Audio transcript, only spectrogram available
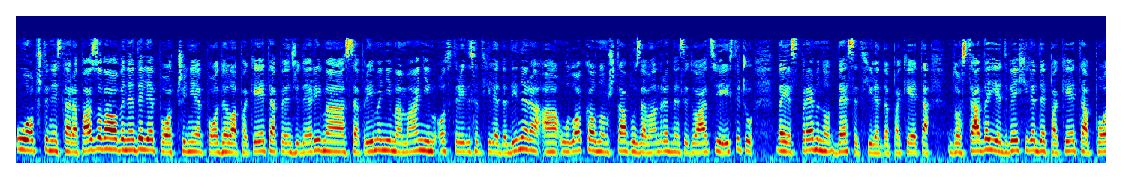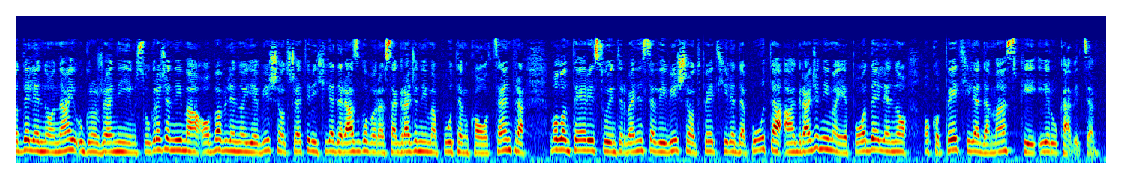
U opštini Stara Pazova ove nedelje počinje podela paketa penzionerima sa primanjima manjim od 30.000 dinara, a u lokalnom štabu za vanredne situacije ističu da je spremno 10.000 paketa. Do sada je 2.000 paketa podeljeno najugroženijim sugrađanima, obavljeno je više od 4.000 razgovora sa građanima putem call centra, volonteri su intervenisali više od 5.000 puta, a građanima je podeljeno oko 5.000 maski i rukavica.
